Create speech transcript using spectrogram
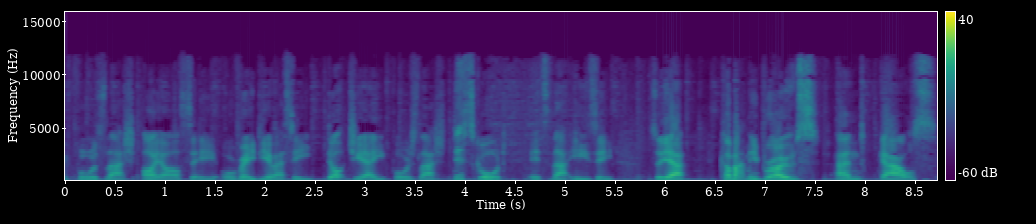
forward slash IRC or radiose.ga forward slash Discord. It's that easy. So yeah, come at me, bros and gals,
